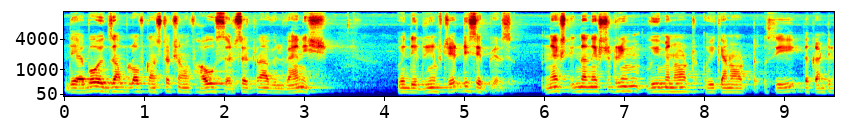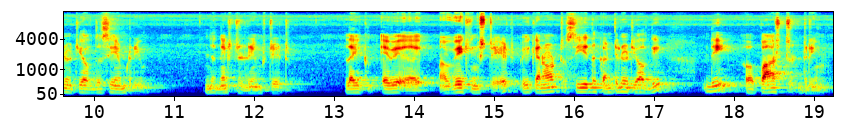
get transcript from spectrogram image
The above example of construction of house etc will vanish when the dream state disappears. Next in the next dream we may not we cannot see the continuity of the same dream. In the next dream state like a, a, waking state we cannot see the continuity of the the uh, past dream.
